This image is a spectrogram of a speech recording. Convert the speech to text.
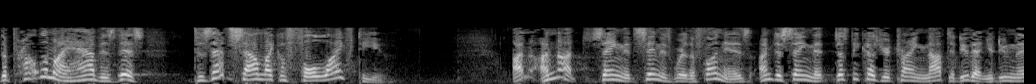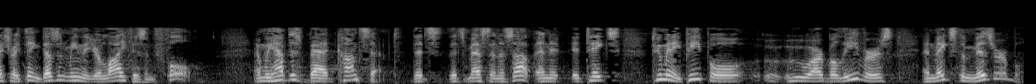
the problem I have is this. Does that sound like a full life to you? I'm, I'm not saying that sin is where the fun is. I'm just saying that just because you're trying not to do that and you're doing the next right thing doesn't mean that your life isn't full. And we have this bad concept that's, that's messing us up. And it, it takes too many people who are believers and makes them miserable.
